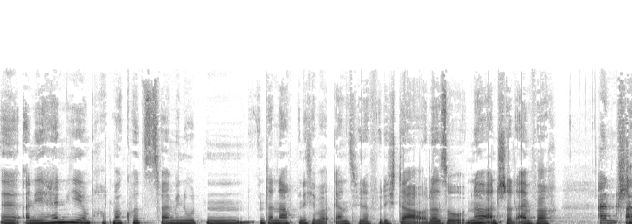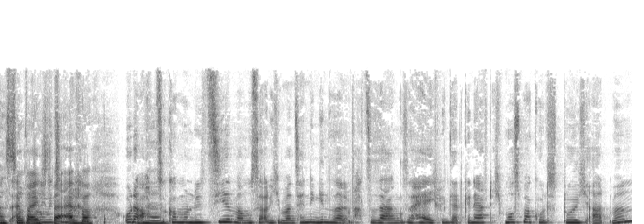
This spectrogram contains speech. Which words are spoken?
äh, an ihr Handy und braucht mal kurz zwei Minuten und danach bin ich aber ganz wieder für dich da oder so, ne? Anstatt einfach. Anstatt du einfach machen. einfach- Oder auch ja. zu kommunizieren. Man muss ja auch nicht immer ans Handy gehen, sondern einfach zu sagen, so, hey, ich bin gerade genervt, ich muss mal kurz durchatmen.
